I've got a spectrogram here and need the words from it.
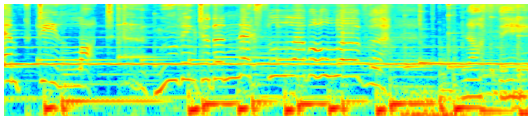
empty lot, moving to the next level of nothing.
